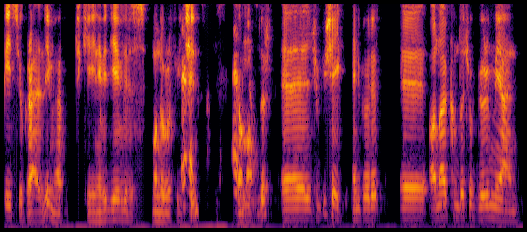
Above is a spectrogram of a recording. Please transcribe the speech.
bir his yok herhalde değil mi? Küçük yayın evi diyebiliriz monografi için. Evet, evet. Tamamdır. E, çünkü şey hani böyle e, ana akımda çok görünmeyen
